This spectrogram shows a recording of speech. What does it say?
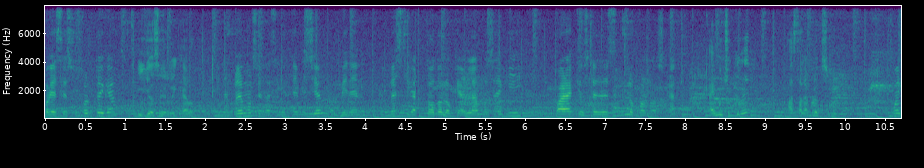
nombre es Jesús Ortega. Y yo soy Ricardo. Y nos vemos en la siguiente emisión. No olviden investigar todo lo que hablamos aquí para que ustedes lo conozcan. Hay mucho que ver. Hasta la próxima. Muy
